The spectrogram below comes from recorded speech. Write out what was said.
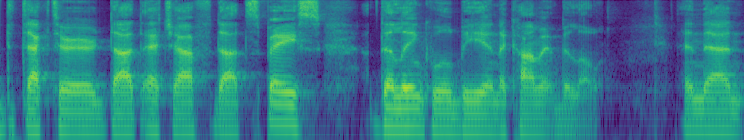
detector.hf.space. The link will be in the comment below. And then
